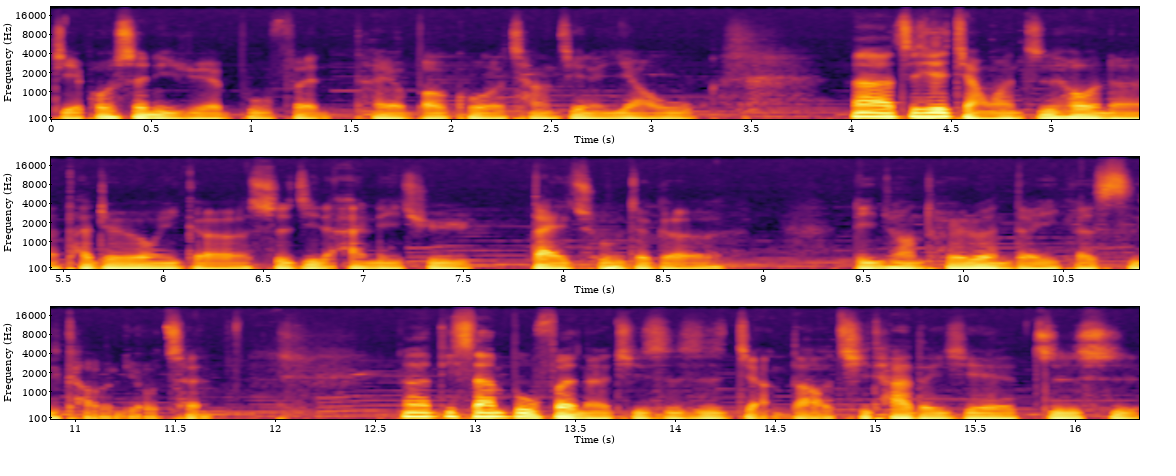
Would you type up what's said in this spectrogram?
解剖生理学部分，还有包括常见的药物。那这些讲完之后呢，他就用一个实际的案例去带出这个临床推论的一个思考的流程。那第三部分呢，其实是讲到其他的一些知识，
